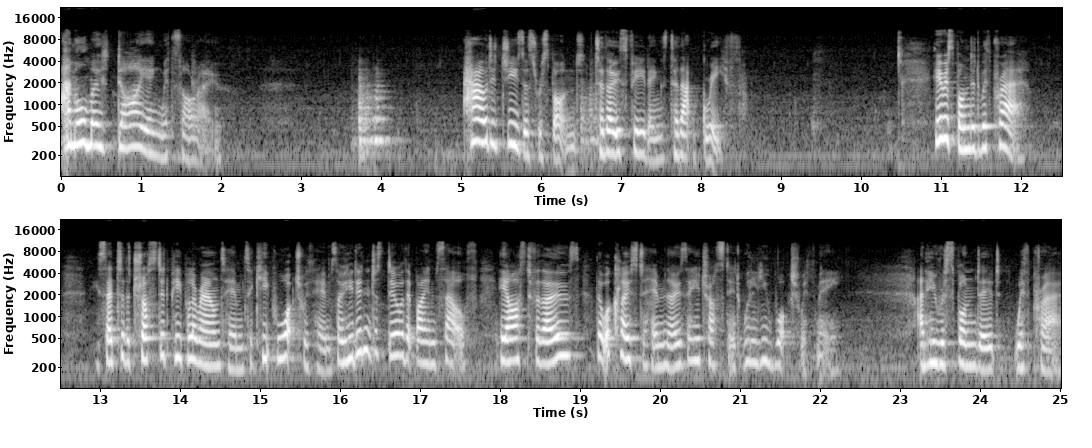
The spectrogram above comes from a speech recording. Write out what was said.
I'm almost dying with sorrow. How did Jesus respond to those feelings, to that grief? He responded with prayer. He said to the trusted people around him to keep watch with him. So he didn't just deal with it by himself. He asked for those that were close to him, those that he trusted, Will you watch with me? And he responded with prayer.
